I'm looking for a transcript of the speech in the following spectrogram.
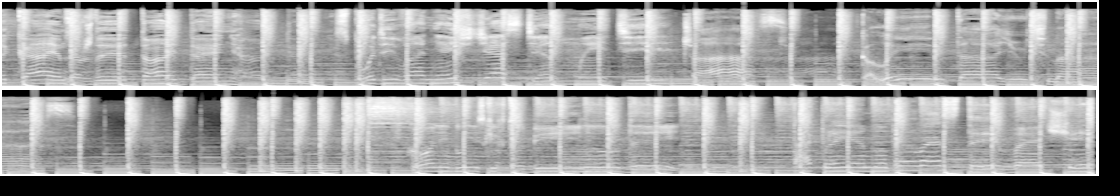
чекаєм завжди той день. Сподівання і щастя миті час, коли вітають нас. В колі близьких тобі людей, так приємно провести вечір.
